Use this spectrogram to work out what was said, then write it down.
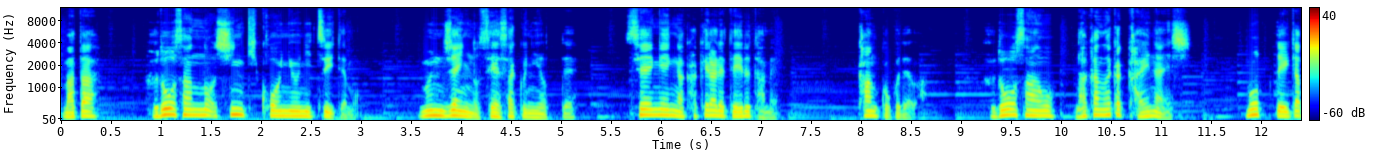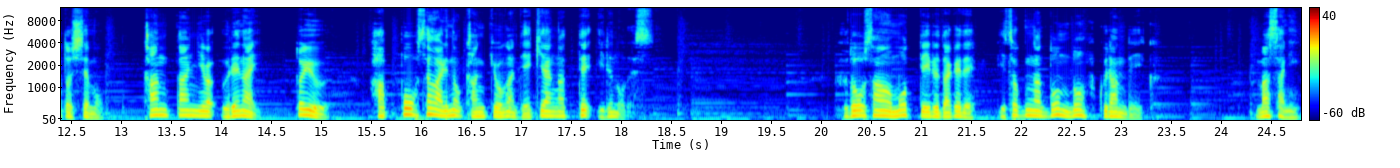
また、不動産の新規購入についても、ムンジェインの政策によって制限がかけられているため、韓国では不動産をなかなか買えないし、持っていたとしても簡単には売れないという八方塞がりの環境が出来上がっているのです。不動産を持っているだけで利息がどんどん膨らんでいく。まさに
